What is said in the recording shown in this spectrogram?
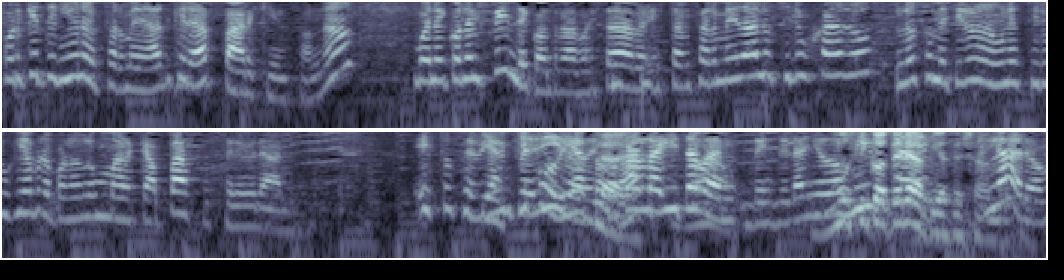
Porque tenía una enfermedad que era Parkinson, ¿no? Bueno, y con el fin de contrarrestar esta enfermedad, los cirujanos lo sometieron a una cirugía para ponerle un marcapaso cerebral. Esto se vio impedido podía de tocar. la guitarra desde el año 2006. Musicoterapia se llama. Claro,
